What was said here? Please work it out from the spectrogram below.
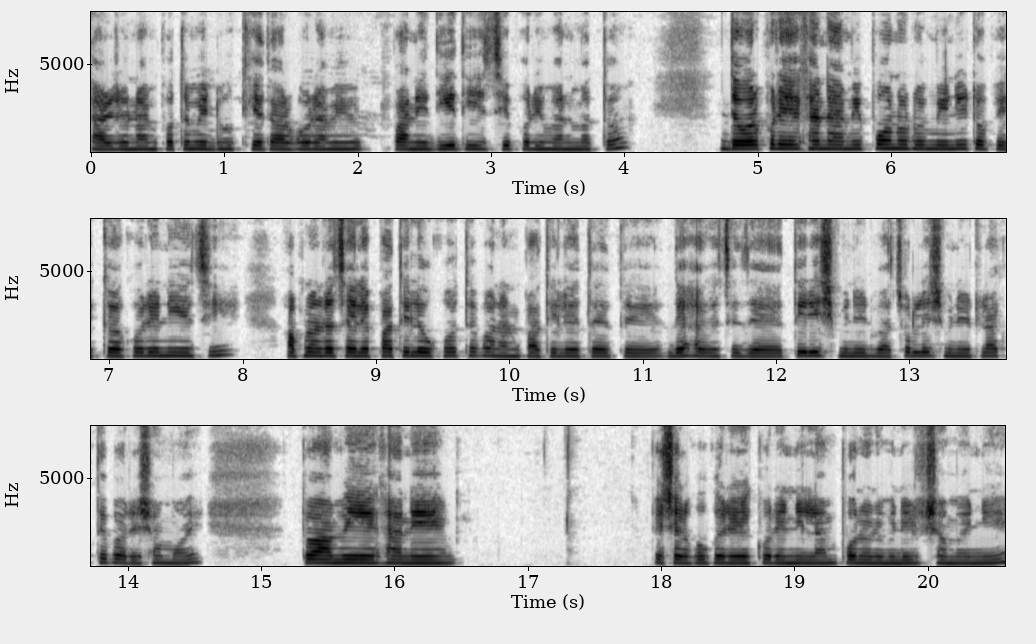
তার জন্য আমি প্রথমে ঢুকিয়ে তারপর আমি পানি দিয়ে দিয়েছি পরিমাণ মতো। দেওয়ার পরে এখানে আমি পনেরো মিনিট অপেক্ষা করে নিয়েছি। আপনারা চাইলে পাতিলেও করতে পারেন। পাতিলেতে দেখা গেছে যে তিরিশ মিনিট বা চল্লিশ মিনিট লাগতে পারে সময়। তো আমি এখানে প্রেশার কুকারে করে নিলাম পনেরো মিনিট সময় নিয়ে।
